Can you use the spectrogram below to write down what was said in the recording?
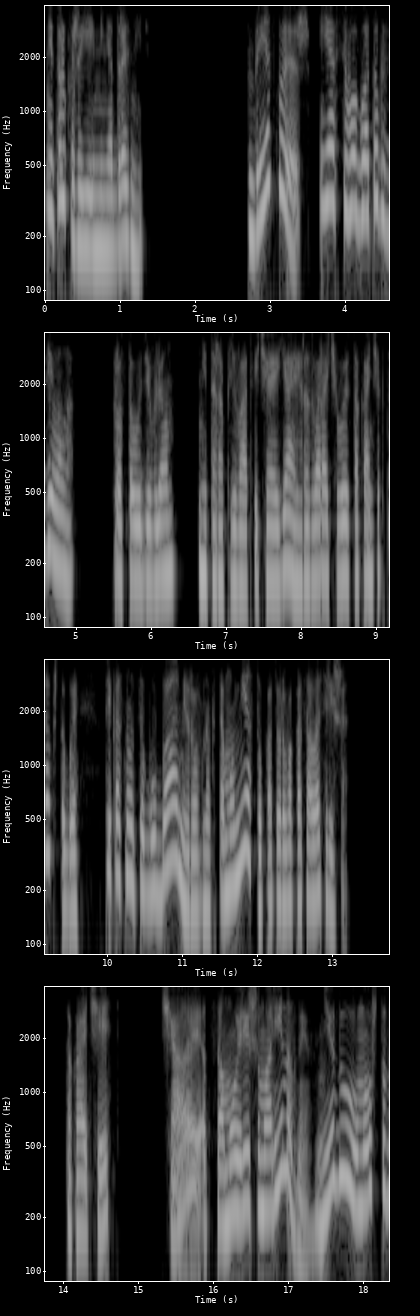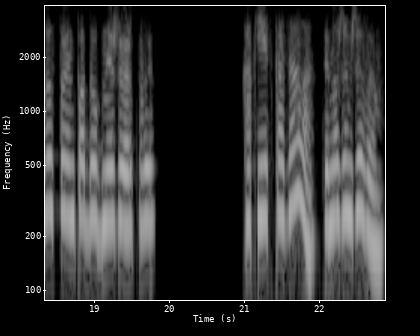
Не только же ей меня дразнить. «Брезгуешь? Я всего глоток сделала». Просто удивлен. Неторопливо отвечаю я и разворачиваю стаканчик так, чтобы прикоснуться губами ровно к тому месту, которого касалась Риша. Такая честь. Чай от самой Риши Мариновны? Не думал, что достоин подобной жертвы. Как ей сказала, ты нужен живым.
